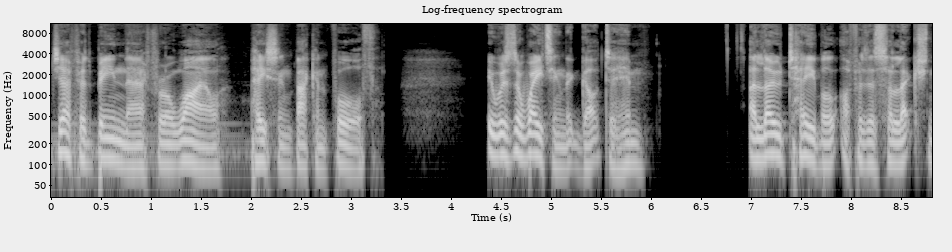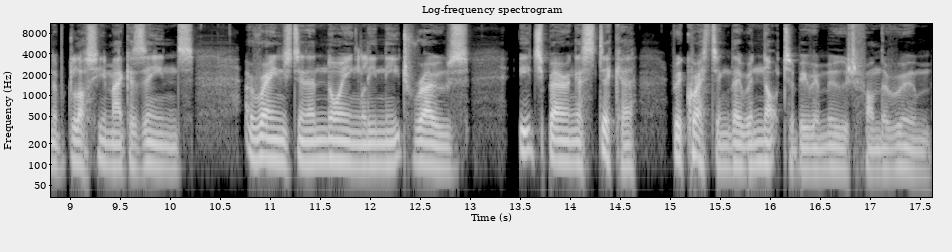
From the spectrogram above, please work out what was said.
Jeff had been there for a while, pacing back and forth. It was the waiting that got to him. A low table offered a selection of glossy magazines, arranged in annoyingly neat rows, each bearing a sticker requesting they were not to be removed from the room.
